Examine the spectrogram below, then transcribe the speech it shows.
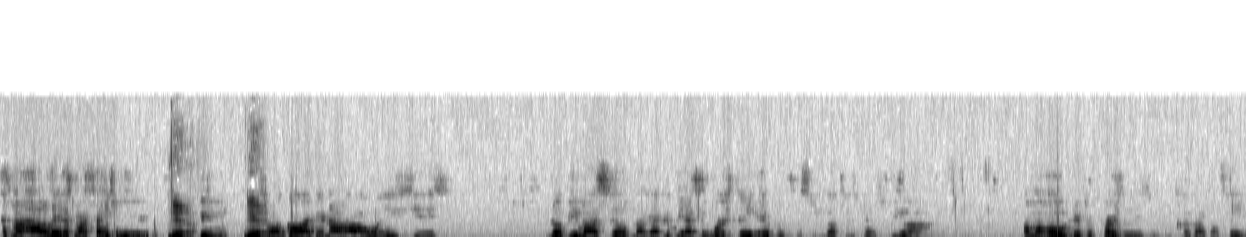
that's my outlet. That's my sanctuary. Yeah. You feel me? Yeah. So I go out there and I always just, you know, be myself. Like I could be having the worst day ever. But as soon as I touch that field, uh, I'm a whole different person. It's just because, like I say,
